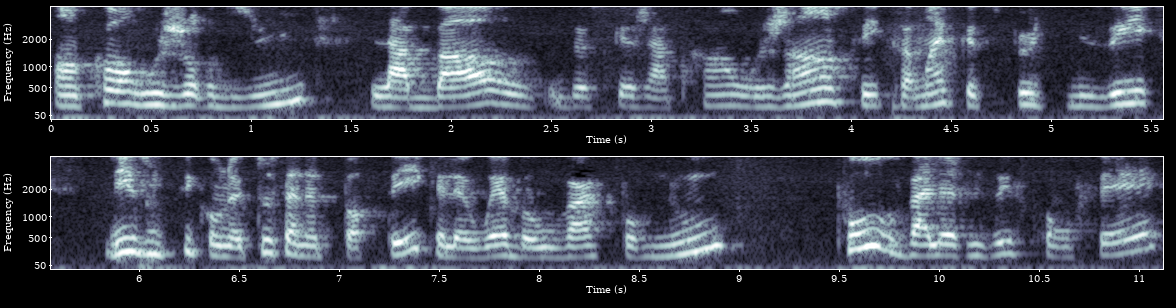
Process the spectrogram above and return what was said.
encore aujourd'hui la base de ce que j'apprends aux gens, c'est comment est-ce que tu peux utiliser les outils qu'on a tous à notre portée, que le web a ouvert pour nous, pour valoriser ce qu'on fait,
